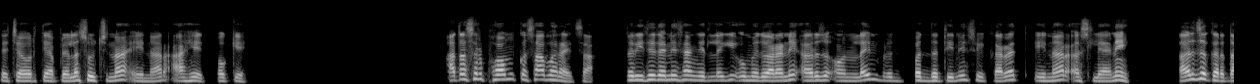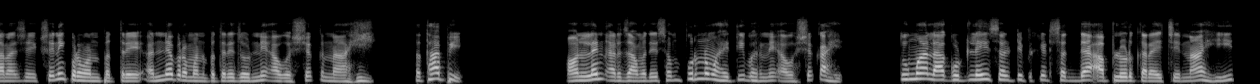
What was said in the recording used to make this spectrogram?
त्याच्यावरती आपल्याला सूचना येणार आहेत. ओके. आता सर फॉर्म कसा भरायचा? तर इथे त्यांनी सांगितलं की उमेदवाराने अर्ज ऑनलाईन पद्धतीने स्वीकारत येणार असल्याने अर्ज करताना शैक्षणिक प्रमाणपत्रे अन्य प्रमाणपत्रे जोडणे आवश्यक नाही. तथापि ऑनलाईन अर्जामध्ये संपूर्ण माहिती भरणे आवश्यक आहे. तुम्हाला कुठलेही सर्टिफिकेट सध्या अपलोड करायचे नाहीत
